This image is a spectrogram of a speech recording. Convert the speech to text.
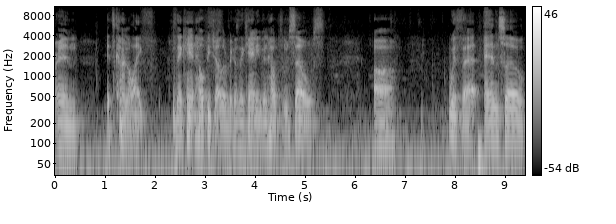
and it's kind of like they can't help each other because they can't even help themselves. Uh, with that, and so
